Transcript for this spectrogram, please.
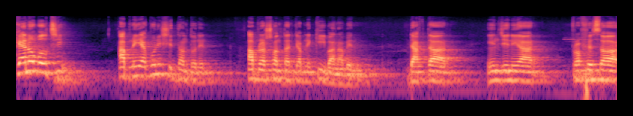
কেন বলছি? আপনি এখনই সিদ্ধান্ত নেন। আপনার সন্তানকে আপনি কি বানাবেন? ডাক্তার, ইঞ্জিনিয়ার, প্রফেসর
